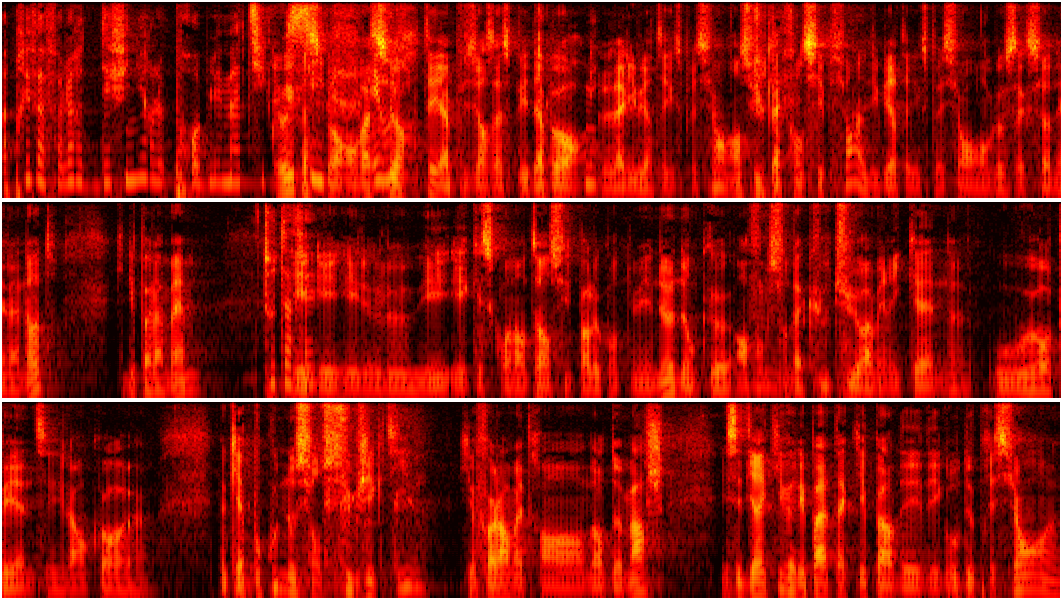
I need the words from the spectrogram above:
après, il va falloir définir le problématique oui, parce qu'on va se heurter à plusieurs aspects. D'abord, la liberté d'expression. Ensuite, la conception, la liberté d'expression anglo-saxonne et la nôtre, qui n'est pas la même. Tout à fait. Et, qu'est-ce qu'on entend ensuite par le contenu haineux Donc, euh, en fonction de la culture américaine ou européenne, c'est là encore. Euh, donc, il y a beaucoup de notions subjectives qu'il va falloir mettre en, ordre de marche. Et cette directive, elle n'est pas attaquée par des, groupes de pression euh?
